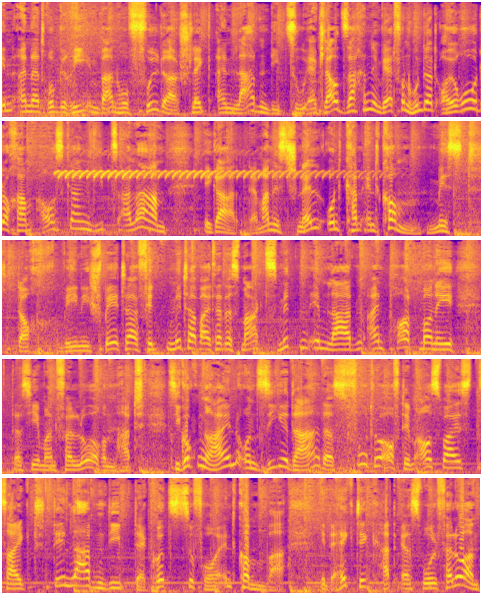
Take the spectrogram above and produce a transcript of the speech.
In einer Drogerie im Bahnhof Fulda schlägt ein Ladendieb zu. Er klaut Sachen im Wert von 100 Euro, doch am Ausgang gibt's Alarm. Egal, der Mann ist schnell und kann entkommen. Mist. Doch wenig später finden Mitarbeiter des Markts mitten im Laden ein Portemonnaie, das jemand verloren hat. Sie gucken rein und siehe da, das Foto auf dem Ausweis zeigt den Ladendieb, der kurz zuvor entkommen war. In der Hektik hat er es wohl verloren.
